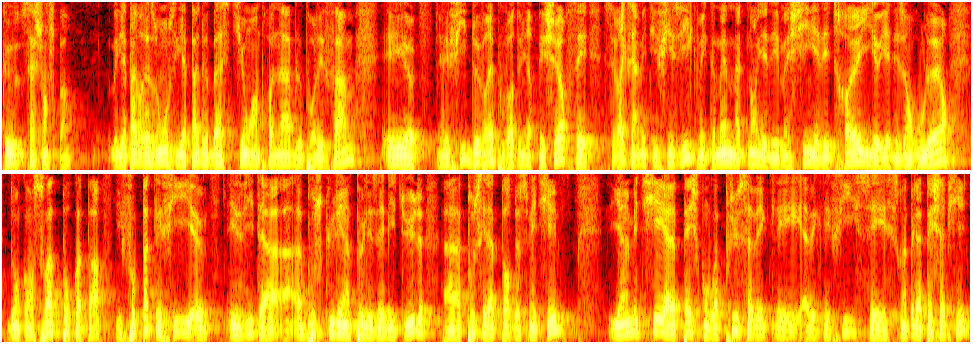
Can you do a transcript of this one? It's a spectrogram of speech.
que ça change pas. Il n'y a pas de raison, il n'y a pas de bastion imprenable pour les femmes et euh, les filles devraient pouvoir devenir pêcheurs. C'est c'est vrai que c'est un métier physique, mais quand même maintenant il y a des machines, il y a des treuils, il y a des enrouleurs. Donc en soi, pourquoi pas? Il faut pas que les filles euh, hésitent à, à, bousculer un peu les habitudes, à pousser la porte de ce métier. Il y a un métier à la pêche qu'on voit plus avec les avec les filles, c'est ce qu'on appelle la pêche à pied.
